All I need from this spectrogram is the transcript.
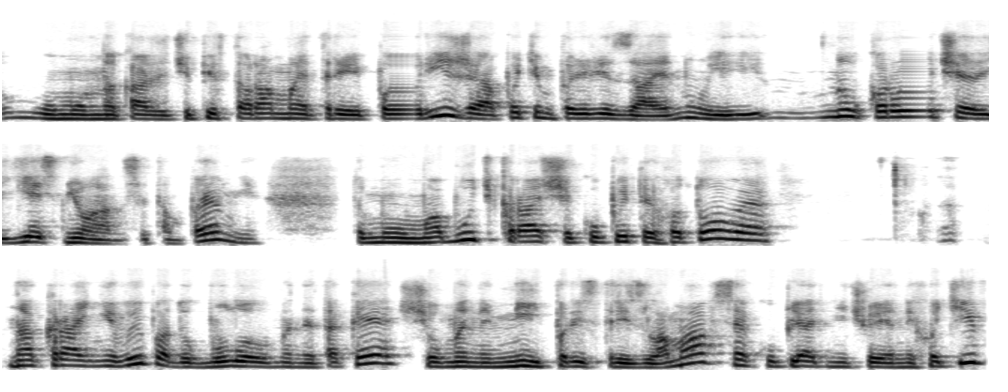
умовно кажучи, півтора метри поріже, а потім перерізає. Ну і ну коротше, є нюанси там певні. Тому, мабуть, краще купити готове. На крайній випадок було в мене таке, що в мене мій пристрій зламався, купляти нічого я не хотів,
